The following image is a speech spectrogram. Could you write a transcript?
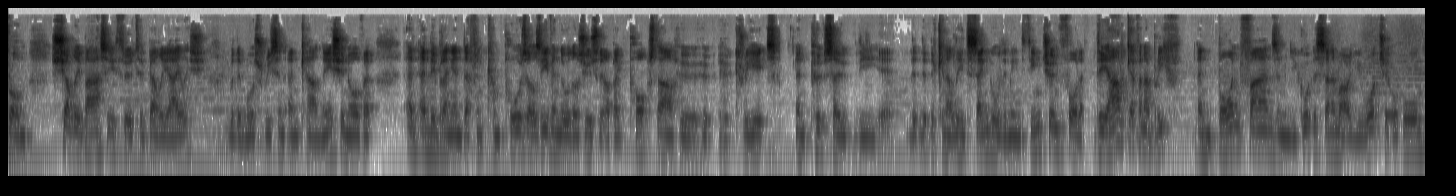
From Shirley Bassey through to Billie Eilish, with the most recent incarnation of it, and, and they bring in different composers, even though there's usually a big pop star who, who, who creates and puts out the, uh, the, the, the kind of lead single, the main theme tune for it. They are given a brief, and Bond fans, and when you go to the cinema or you watch it at home,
